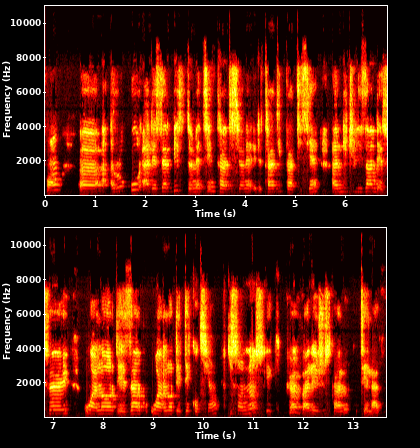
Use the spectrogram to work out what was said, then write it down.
font euh, recours à des services de médecine traditionnelle et de praticiens en utilisant des feuilles ou alors des arbres ou alors des décoctions qui sont neutres et qui peuvent aller jusqu'à leur coûter la vie.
